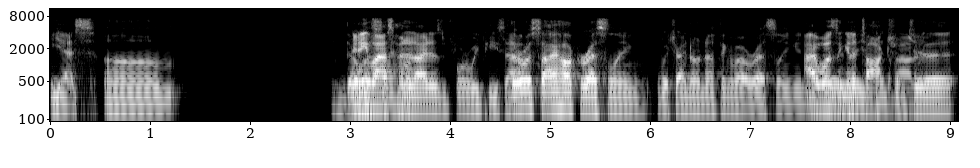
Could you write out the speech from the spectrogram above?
yes, um, there Any was last Cyhawk- minute items before we peace out? There was Cyhawk wrestling, which I know nothing about wrestling, and I wasn't really gonna talk about to it.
